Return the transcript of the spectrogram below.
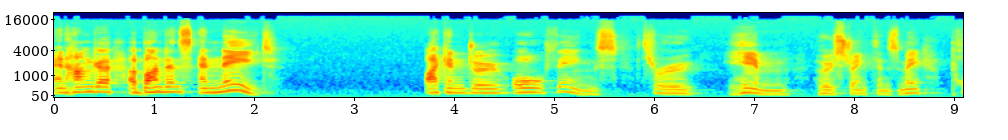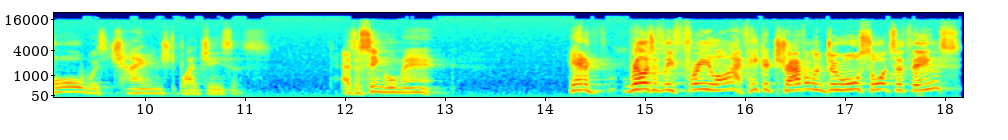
and hunger, abundance and need. I can do all things through Him who strengthens me. Paul was changed by Jesus as a single man. He had a relatively free life. He could travel and do all sorts of things,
